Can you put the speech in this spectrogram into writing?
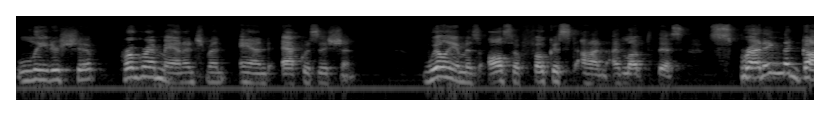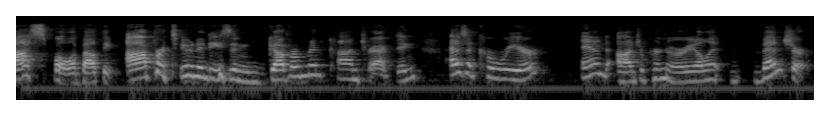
leadership, program management, and acquisition. William is also focused on, I loved this, spreading the gospel about the opportunities in government contracting as a career and entrepreneurial venture.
